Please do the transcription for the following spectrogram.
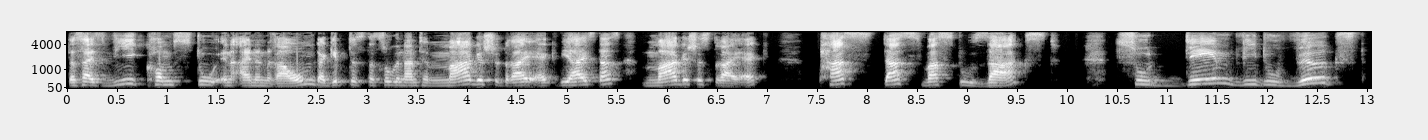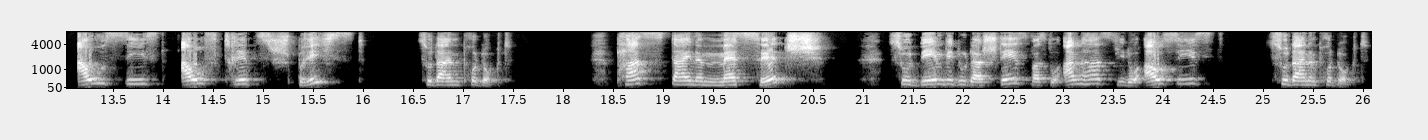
Das heißt, wie kommst du in einen Raum? Da gibt es das sogenannte magische Dreieck. Wie heißt das? Magisches Dreieck. Passt das, was du sagst, zu dem, wie du wirkst, aussiehst, auftrittst, sprichst, zu deinem Produkt passt deine Message zu dem, wie du da stehst, was du anhast, wie du aussiehst, zu deinem Produkt.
